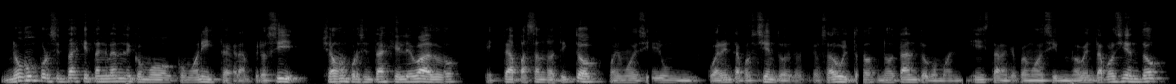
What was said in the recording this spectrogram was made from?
no un porcentaje tan grande como, como en Instagram, pero sí, ya un porcentaje elevado está pasando a TikTok, podemos decir un 40% de los, los, adultos, no tanto como en Instagram, que podemos decir un 90%,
